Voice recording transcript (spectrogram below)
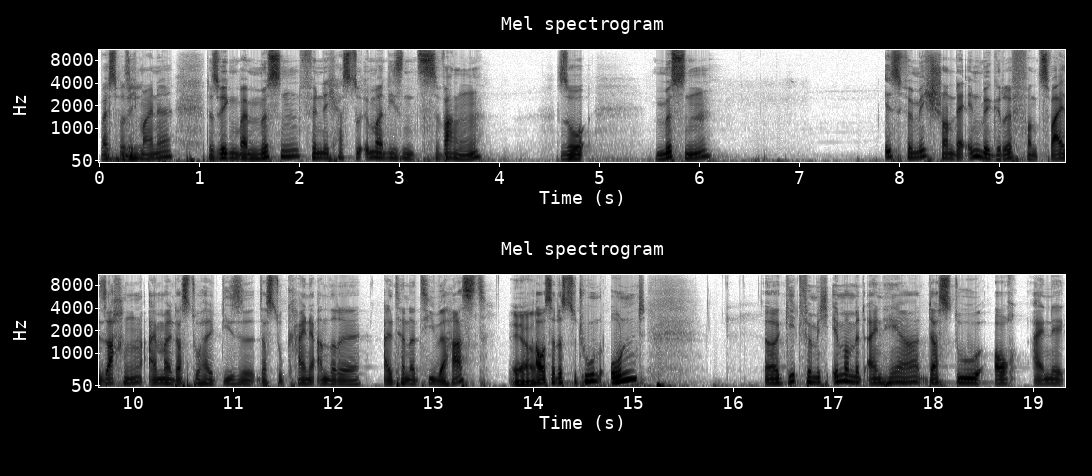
Weißt du, was ich Mhm. meine? Deswegen beim Müssen, finde ich, hast du immer diesen Zwang. So, müssen ist für mich schon der Inbegriff von zwei Sachen. Einmal, dass du halt diese, dass du keine andere Alternative hast, ja. außer das zu tun. Und äh, geht für mich immer mit einher, dass du auch eine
